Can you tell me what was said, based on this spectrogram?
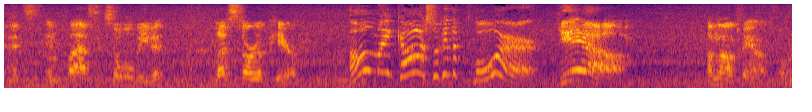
and it's in plastic, so we'll leave it. Let's start up here. Oh my gosh, look at the floor. Yeah! I'm not a fan of the floor.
